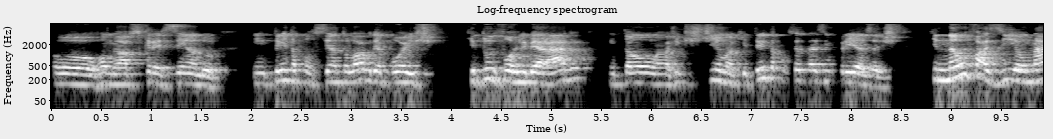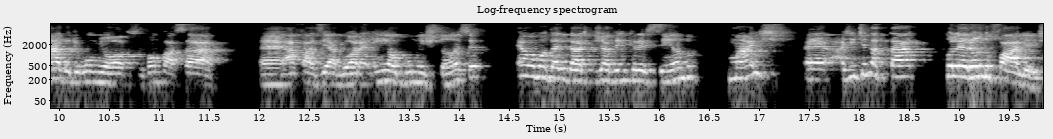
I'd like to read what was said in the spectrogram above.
o home office crescendo em 30% logo depois que tudo for liberado. Então, a gente estima que 30% das empresas que não faziam nada de home office vão passar é, a fazer agora em alguma instância. É uma modalidade que já vem crescendo, mas é, a gente ainda está tolerando falhas,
